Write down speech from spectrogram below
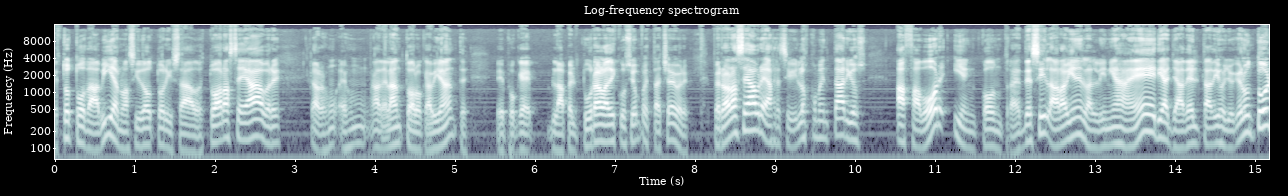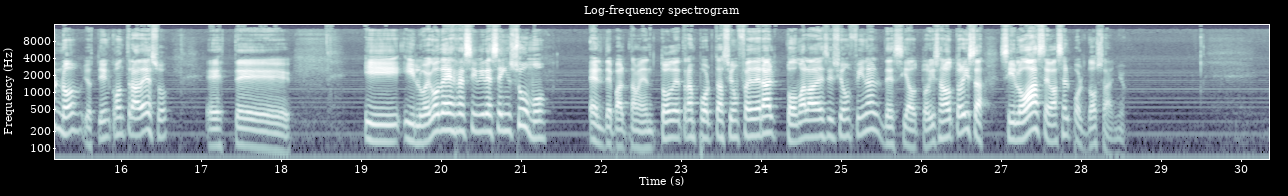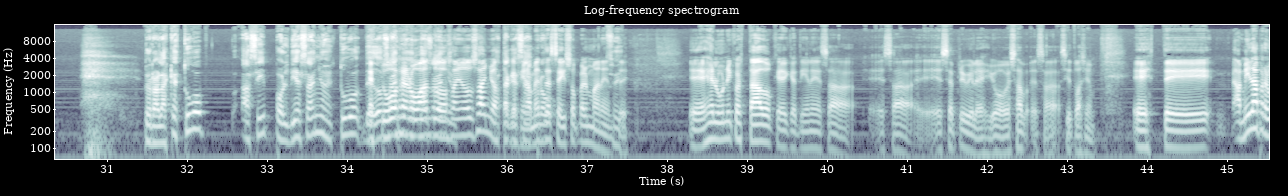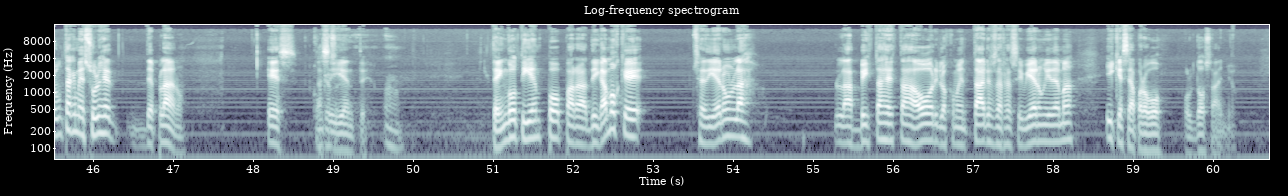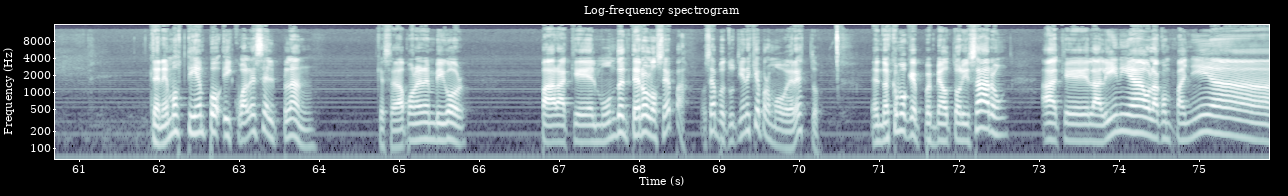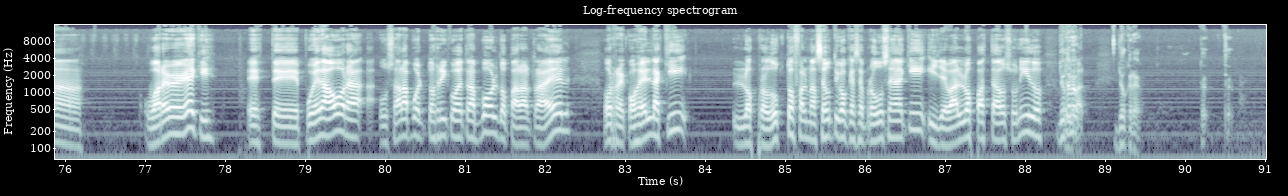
Esto todavía no ha sido autorizado. Esto ahora se abre, claro, es un, adelanto a lo que había antes, eh, porque la apertura a la discusión pues está chévere. Pero ahora se abre a recibir los comentarios a favor y en contra. Es decir, ahora vienen las líneas aéreas, ya Delta dijo, yo quiero un turno, yo estoy en contra de eso. Este, y, y luego de recibir ese insumo, el Departamento de Transportación Federal toma la decisión final de si autoriza o no autoriza. Si lo hace, va a ser por dos años. Pero a la que estuvo así por 10 años, estuvo de estuvo dos renovando dos años, dos años, hasta, que, finalmente se, hizo permanente. Eh, es el único estado que, tiene esa, esa, ese privilegio, esa, esa situación. Este, a mí la pregunta que me surge de plano es la siguiente tengo tiempo para, digamos que se dieron las, las vistas estas ahora y los comentarios se recibieron y demás, y que se aprobó por dos años. Tenemos tiempo y cuál es el plan que se va a poner en vigor para que el mundo entero lo sepa. O sea, pues tú tienes que promover esto. Eh, no es como que pues me autorizaron a que la línea o la compañía whatever X este, pueda ahora usar a Puerto Rico de transbordo para traer o recoger de aquí los productos farmacéuticos que se producen aquí y llevarlos para Estados Unidos. Yo creo. Yo creo.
